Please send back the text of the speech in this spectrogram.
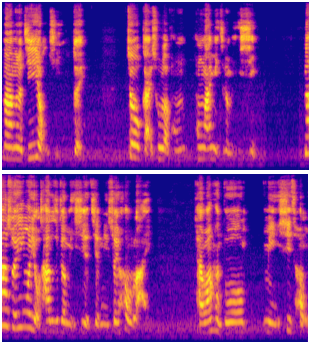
那那个矶永吉，对，就改出了蓬蓬莱米这个米系。那所以因为有它的这个米系的建立，所以后来台湾很多米系从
